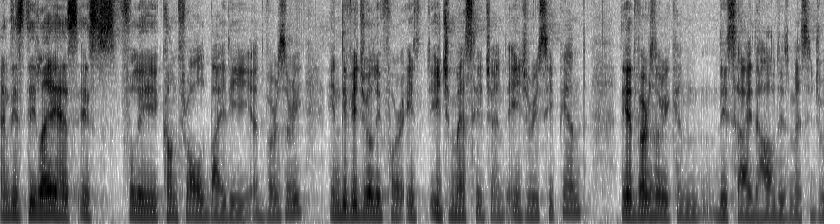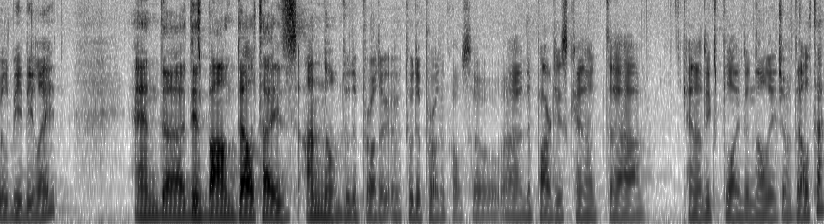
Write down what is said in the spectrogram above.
And this delay has, is fully controlled by the adversary. Individually for each, each message and each recipient, the adversary can decide how this message will be delayed. And uh, this bound delta is unknown to the, to the protocol, so uh, the parties cannot, uh, cannot exploit the knowledge of delta.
